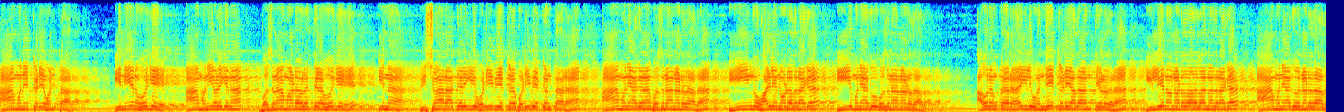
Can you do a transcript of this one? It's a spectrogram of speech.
ಆ ಮನೆ ಕಡೆ ಹೊಂಟಾರ. ಇನ್ನೇನು ಹೋಗಿ, ಆ ಮನೆಯೊಳಗಿನ ಭಜನಾ ಮಾಡೋರ ಹತ್ತಿರ ಹೋಗಿ, ಇನ್ನು ವಿಶ್ವಾರಾಧ್ಯರಿಗೆ ಹೊಡಿಬೇಕು, ಬಡಿಬೇಕಂತಾರ, ಆ ಮನೆಯಾಗ ಭಜನಾ ನಡೆದಾದ. ಹಿಂಗೆ ಹೊಳ್ಳಿ ನೋಡೋದ್ರಾಗ ಈ ಮನೆಯಾಗೂ ಭಜನಾ ನಡೆದಾದ. ಅವ್ರಂತಾರ, ಇಲ್ಲಿ ಒಂದೇ ಕಡೆ ಅದ ಅಂತ ಹೇಳಿದ್ರ, ಇಲ್ಲೇನೋ ನಡೆದಾದಲ್ಲ ಅನ್ನೋದ್ರಾಗ ಮನ್ಯಾಗ ನಡೆದಾದ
